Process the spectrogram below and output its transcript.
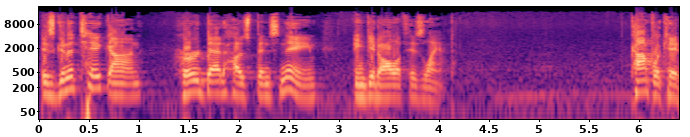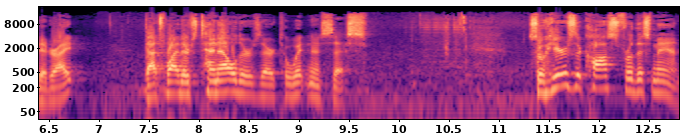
is going to take on her dead husband's name and get all of his land. Complicated, right? That's why there's 10 elders there to witness this. So here's the cost for this man.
